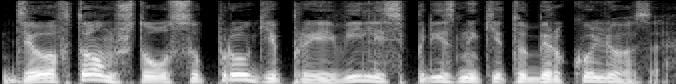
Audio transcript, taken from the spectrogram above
Дело в том, что у супруги проявились признаки туберкулеза,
